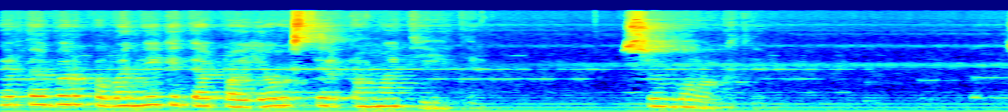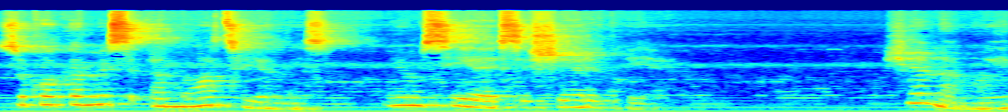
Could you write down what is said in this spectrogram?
Ir dabar pabandykite pajausti ir pamatyti, suvokti, su kokiamis emocijomis jums siejasi ši erdvė? Šie namai,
